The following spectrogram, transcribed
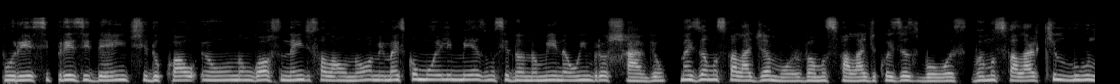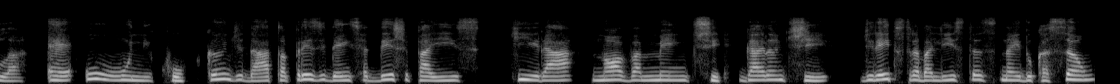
por esse presidente, do qual eu não gosto nem de falar o nome, mas como ele mesmo se denomina, o imbrochável. Mas vamos falar de amor, vamos falar de coisas boas, vamos falar que Lula é o único candidato à presidência deste país que irá novamente garantir direitos trabalhistas na educação,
